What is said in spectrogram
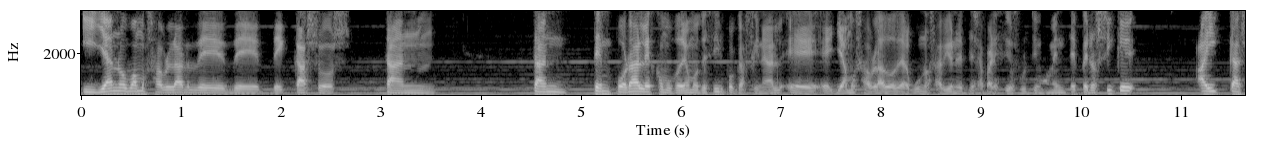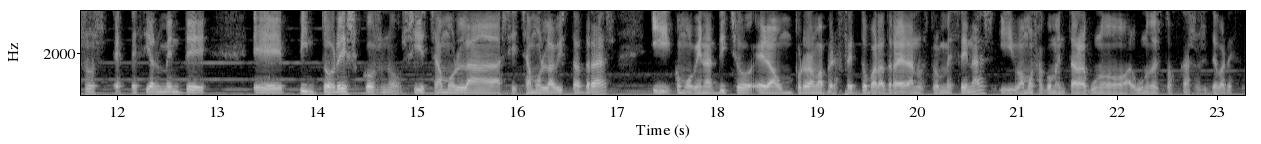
y ya no vamos a hablar de, casos tan, tan temporales como podríamos decir, porque al final eh, eh, ya hemos hablado de algunos aviones desaparecidos últimamente, pero sí que hay casos especialmente eh, pintorescos, ¿no? Si echamos, la, si echamos la vista atrás. Y como bien has dicho, era un programa perfecto para traer a nuestros mecenas y vamos a comentar alguno, alguno de estos casos, si te parece.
